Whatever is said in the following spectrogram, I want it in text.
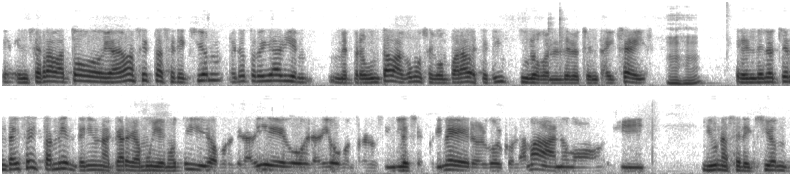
encerraba todo y además esta selección, el otro día alguien me preguntaba cómo se comparaba este título con el del 86. Uh el del 86 también tenía una carga muy emotiva porque era Diego, era Diego contra los ingleses primero, el gol con la mano y, una selección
